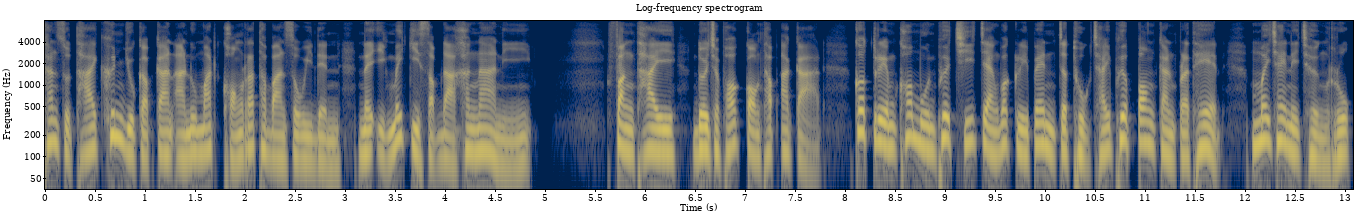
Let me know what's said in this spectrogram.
ขั้นสุดท้ายขึ้นอยู่กับการอนุมัติของรัฐบาลสวีเดน ในอีกไม่กี่สัปดาห์ข้างหน้านี้ ฝั่งไทยโดยเฉพาะกองทัพอากาศ ก็เตรียมข้อมูลเพื่อชี้แจงว่ากรีเปนจะถูกใช้เพื่อป้องกันประเทศ ไม่ใช่ในเชิงรุก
